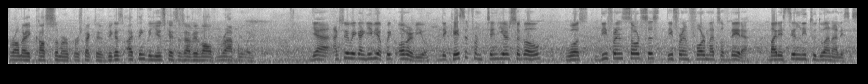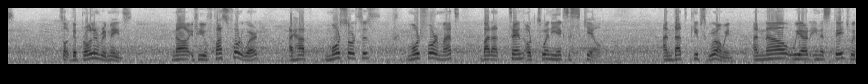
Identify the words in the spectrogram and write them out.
from a customer perspective? Because I think the use cases have evolved rapidly. Yeah, actually we can give you a quick overview. The cases from 10 years ago was different sources, different formats of data, but it still need to do analysis. So the problem remains. Now if you fast forward, I have more sources, more formats, but at 10 or 20x scale. And that keeps growing. And now we are in a stage where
